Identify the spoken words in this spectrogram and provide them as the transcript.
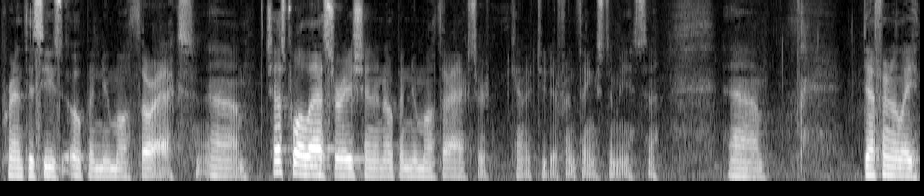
parentheses, open pneumothorax. Um, chest wall laceration and open pneumothorax are kind of two different things to me. So. Um, definitely,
